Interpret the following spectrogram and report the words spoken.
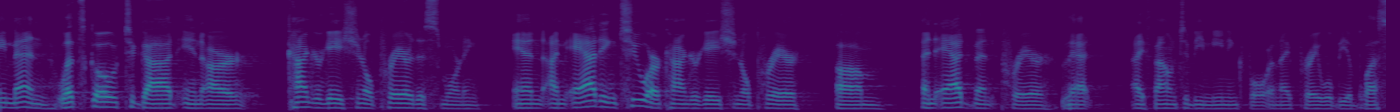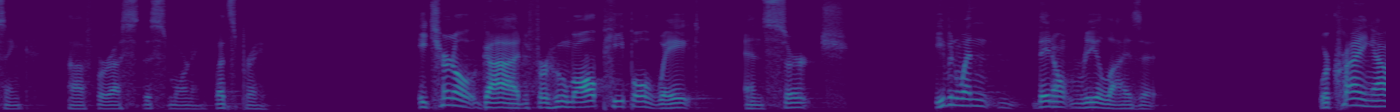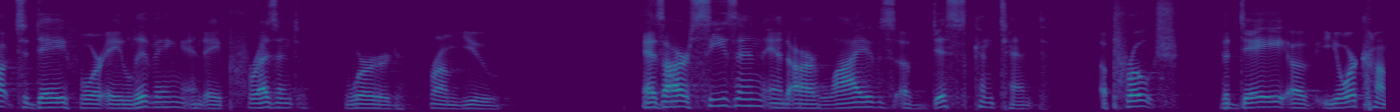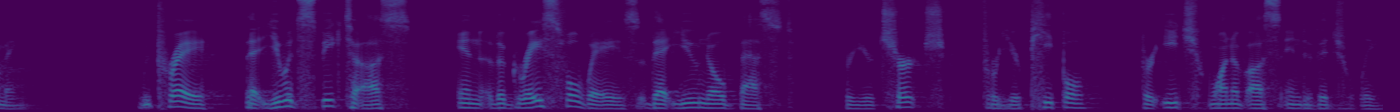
Amen. Let's go to God in our congregational prayer this morning. And I'm adding to our congregational prayer um, an Advent prayer that I found to be meaningful and I pray will be a blessing uh, for us this morning. Let's pray. Eternal God, for whom all people wait and search, even when they don't realize it, we're crying out today for a living and a present word from you. As our season and our lives of discontent approach the day of your coming, we pray that you would speak to us in the graceful ways that you know best for your church, for your people, for each one of us individually.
